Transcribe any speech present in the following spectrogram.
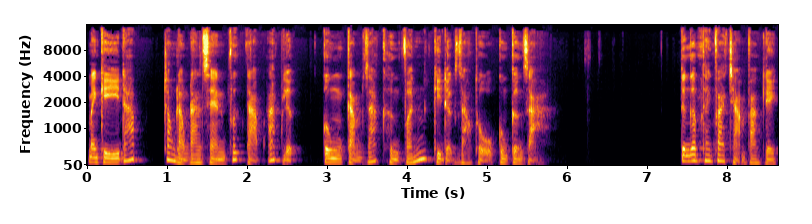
Mạnh Kỳ đáp trong lòng đan xen phức tạp áp lực cùng cảm giác hưng phấn khi được giao thủ cùng cương giả. Từng âm thanh va chạm vang lên.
